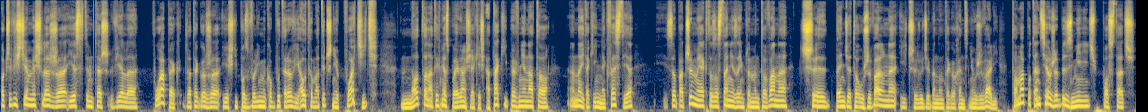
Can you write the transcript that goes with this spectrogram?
Oczywiście myślę, że jest w tym też wiele pułapek, dlatego że jeśli pozwolimy komputerowi automatycznie płacić, no to natychmiast pojawią się jakieś ataki pewnie na to, no i takie inne kwestie. Zobaczymy, jak to zostanie zaimplementowane, czy będzie to używalne i czy ludzie będą tego chętnie używali. To ma potencjał, żeby zmienić postać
